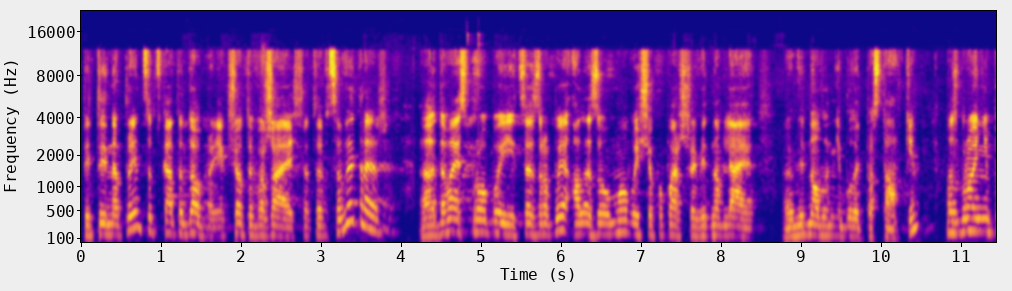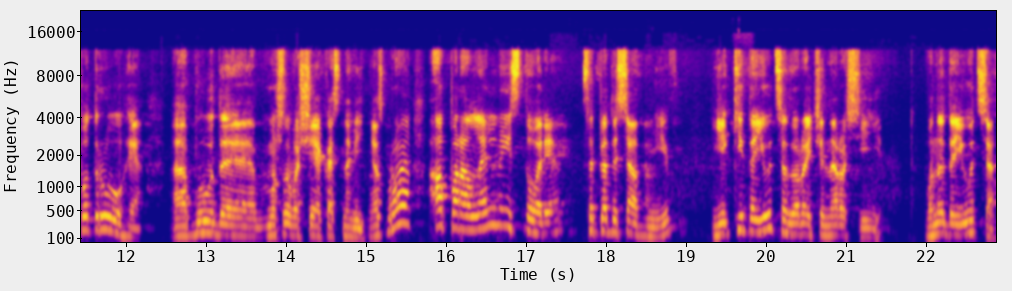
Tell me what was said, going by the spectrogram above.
піти на принцип, сказати: добре, якщо ти вважаєш, що ти все виграєш. Е, Давай спробуй це зроби, але за умови, що, по-перше, відновляє е, відновлені будуть поставки озброєні. По-друге, е, буде можливо ще якась новітня зброя. А паралельна історія це 50 днів, які даються, до речі, не Росії. Вони даються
